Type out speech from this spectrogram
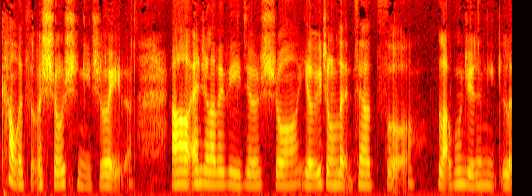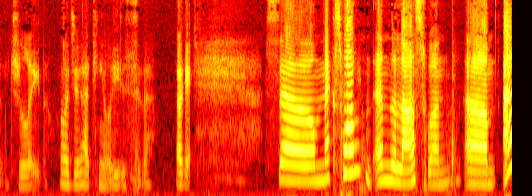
看我怎么收拾你之类的。然后 Angelababy 就是说，有一种冷叫做老公觉得你冷之类的，我觉得还挺有意思的。OK。So next one and the last one, um, I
